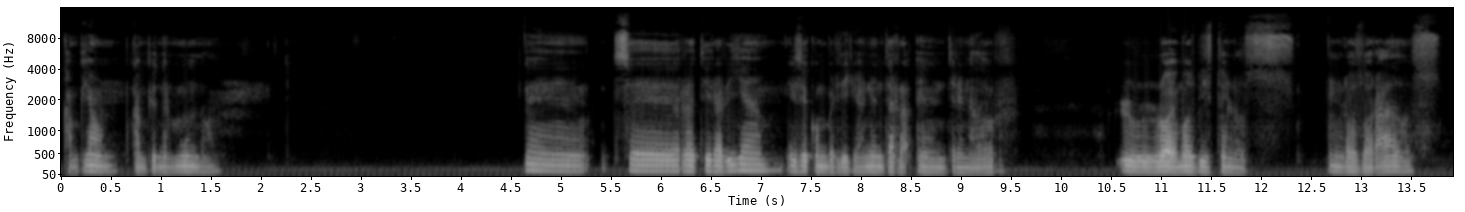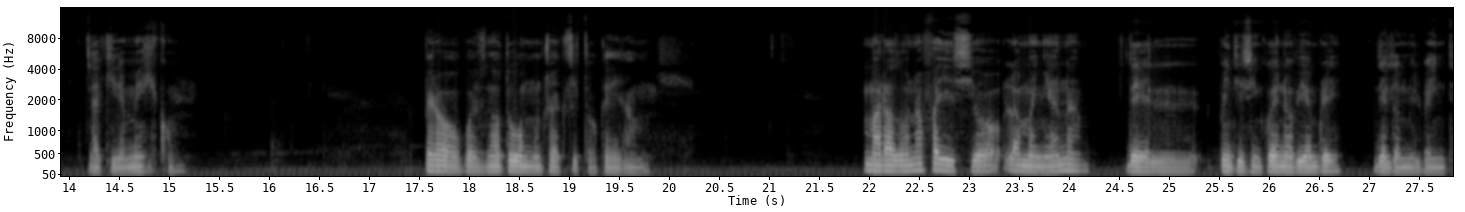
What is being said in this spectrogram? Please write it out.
campeón, campeón del mundo. Eh, se retiraría y se convertiría en, entrenador. Lo hemos visto en los, en los Dorados de aquí de México. Pero pues no tuvo mucho éxito, que digamos. Maradona falleció la mañana del 25 de noviembre del 2020.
